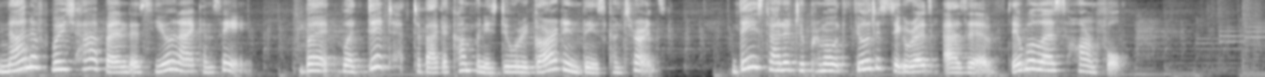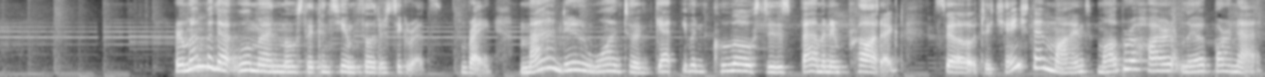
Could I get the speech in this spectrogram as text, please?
none of which happened as you and I can see. But what did tobacco companies do regarding these concerns? They started to promote filtered cigarettes as if they were less harmful. Remember that women mostly consume filtered cigarettes? Right, men didn't want to get even close to this feminine product, so, to change their minds, Marlboro hired Leo Burnett,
